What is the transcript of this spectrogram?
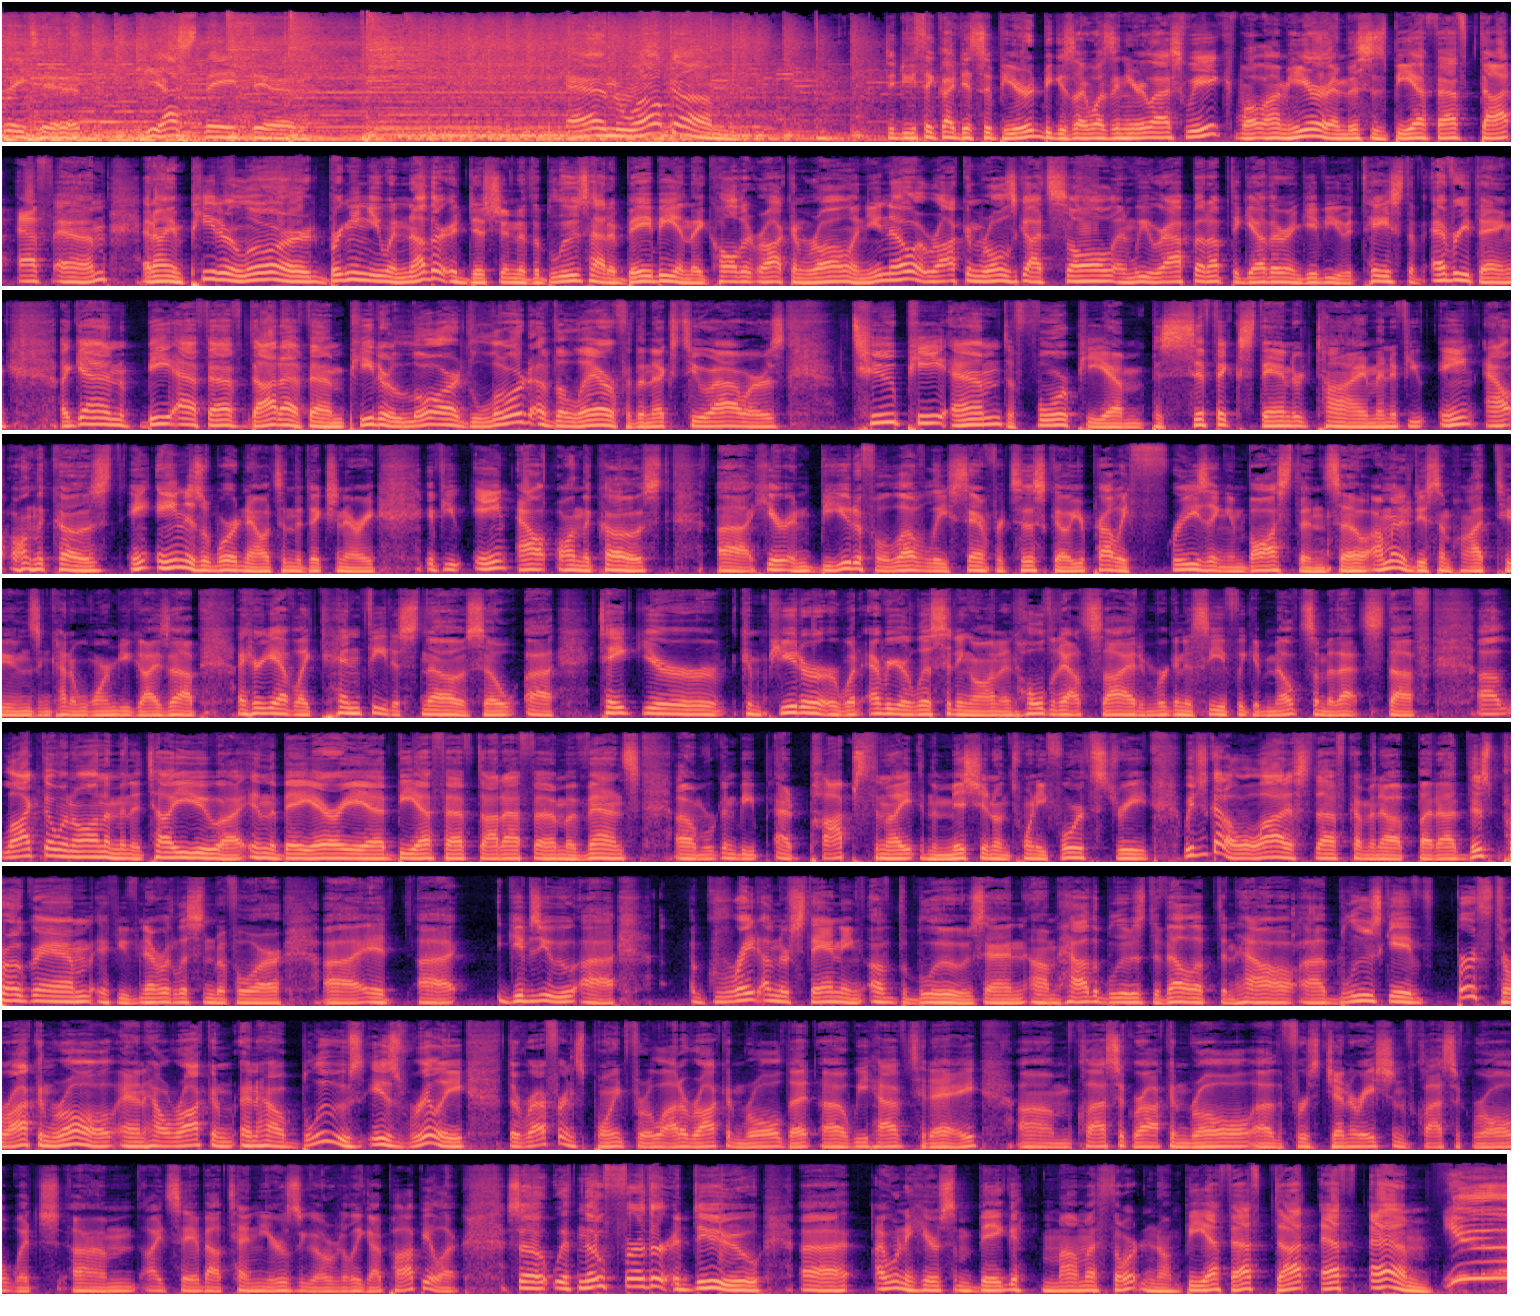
yes, they did. Yes, they did. And welcome. Did you think I disappeared because I wasn't here last week? Well, I'm here, and this is BFF.FM, and I am Peter Lord, bringing you another edition of The Blues Had a Baby, and they called it rock and roll. And you know it, rock and roll's got soul, and we wrap it up together and give you a taste of everything. Again, BFF.FM, Peter Lord, Lord of the Lair for the next two hours. 2 p.m. to 4 p.m. Pacific Standard Time. And if you ain't out on the coast, ain't, is a word now, it's in the dictionary. If you ain't out on the coast uh, here in beautiful, lovely San Francisco, you're probably freezing in Boston. So I'm going to do some hot tunes and kind of warm you guys up. I hear you have like 10 feet of snow. So uh, take your computer or whatever you're listening on and hold it outside. And we're going to see if we can melt some of that stuff. A uh, lot going on. I'm going to tell you uh, in the Bay Area, BFF.FM events. Um, we're going to be at Pops tonight in the Mission on 24th Street. We just got a lot of stuff coming up. But uh, this program, if you've never listened before, uh, it uh, gives you uh, a great understanding of the blues and um, how the blues developed and how uh, blues gave birth to rock and roll and how rock and, and how blues is really the reference point for a lot of rock and roll that uh, we have today. Um, classic rock and roll, uh, the first generation of classic roll, which um, I'd say about 10 years ago really got popular. So, with no further ado, uh, I want to hear some big Mama Thornton on BFF.FM. You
